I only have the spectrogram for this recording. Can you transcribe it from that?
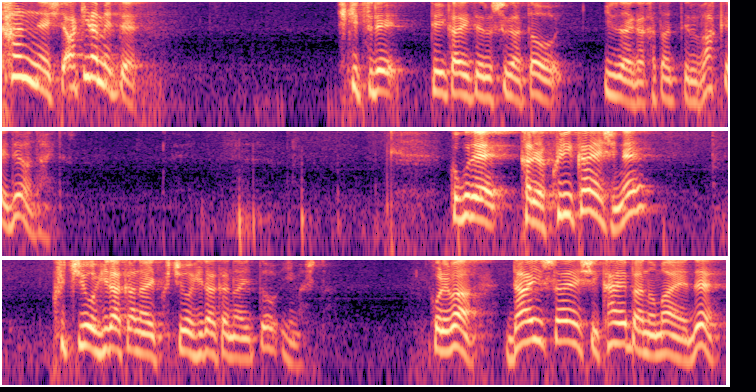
観念して諦めて引き連れていかれている姿をイザヤが語っているわけではないです。ここで彼は繰り返しね口を開かない口を開かないと言いました。これは大祭司カエパの前で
